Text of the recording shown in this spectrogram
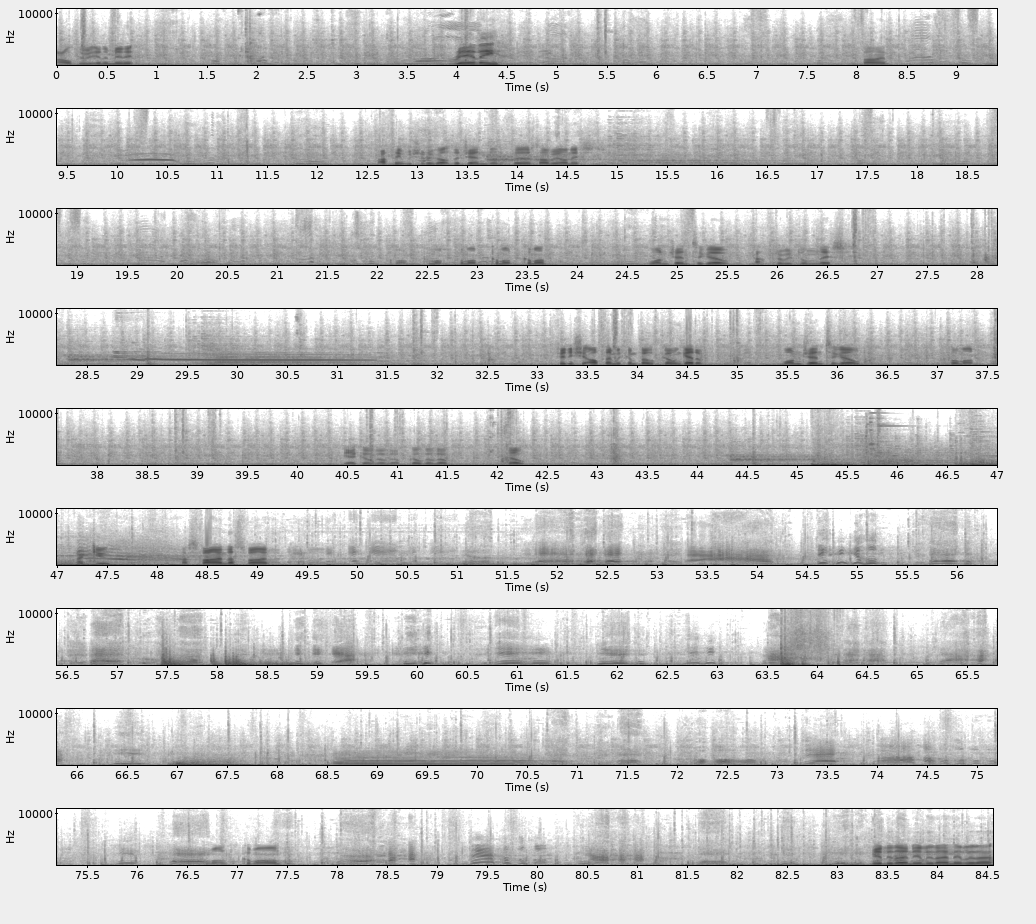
I'll do it in a minute. Really? Fine. I think we should have got the gen done first, I'll be honest. Come on, come on. One gen to go after we've done this. Finish it off, then we can both go and get them. One gen to go. Come on. Yeah, go, go, go, go, go, go. Go. Thank you. That's fine, that's fine. Nearly there, nearly there, nearly there.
